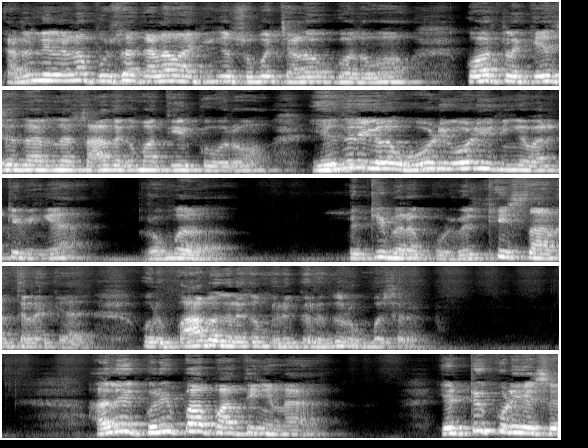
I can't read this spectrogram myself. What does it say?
கடன் இல்லைன்னா புதுசாக கடன் வாங்கிங்க சுப செலவுக்கு உதவும். கோர்ட்டில் கேஸ் எதாக இருந்தால் சாதகமாக தீர்ப்பு வரும். எதிரிகளை ஓடி ஓடி நீங்கள் விரட்டுவீங்க. ரொம்ப வெற்றி பெறக்கூடிய வெற்றி ஸ்தானத்தில் க ஒரு பாபகிரகம் இருக்கிறது ரொம்ப சிறப்பு. அதே குறிப்பாக பார்த்தீங்கன்னா எட்டுக்குடைய சு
